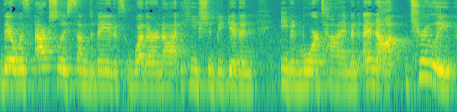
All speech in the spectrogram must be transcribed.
there was actually some debate as whether or not he should be given even more time. And, and uh, truly,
